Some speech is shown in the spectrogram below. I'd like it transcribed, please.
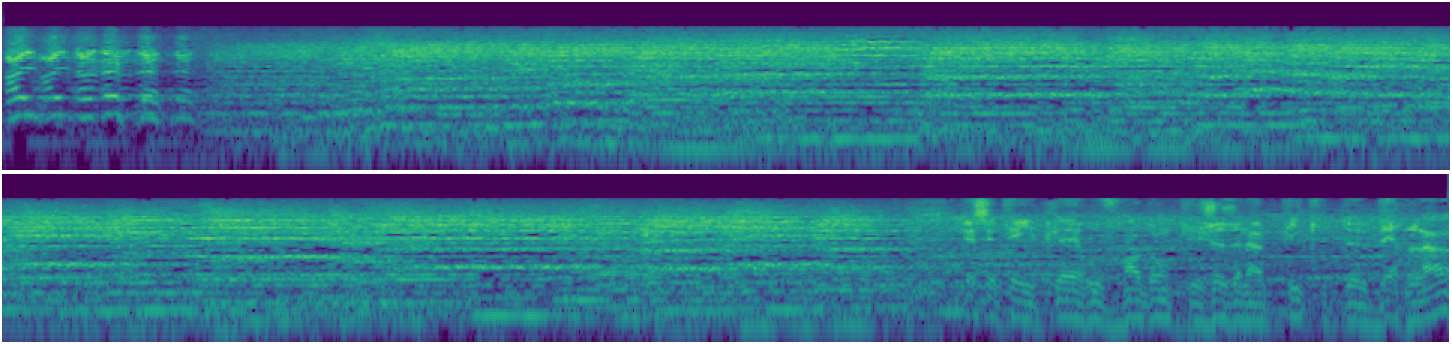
als eröffnet. C'était Hitler ouvrant donc les Jeux Olympiques de Berlin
